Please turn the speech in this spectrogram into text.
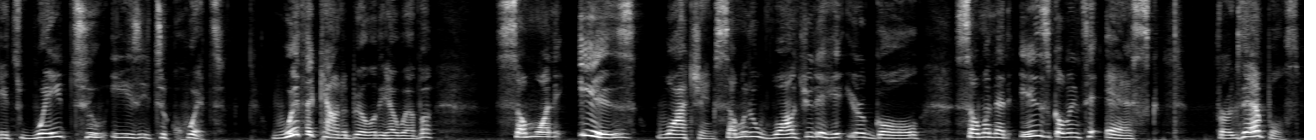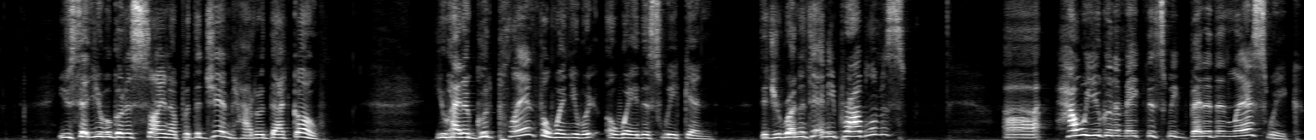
it's way too easy to quit. With accountability, however, someone is watching, someone who wants you to hit your goal, someone that is going to ask for examples. You said you were going to sign up at the gym. How did that go? You had a good plan for when you were away this weekend. Did you run into any problems? Uh, how are you going to make this week better than last week?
